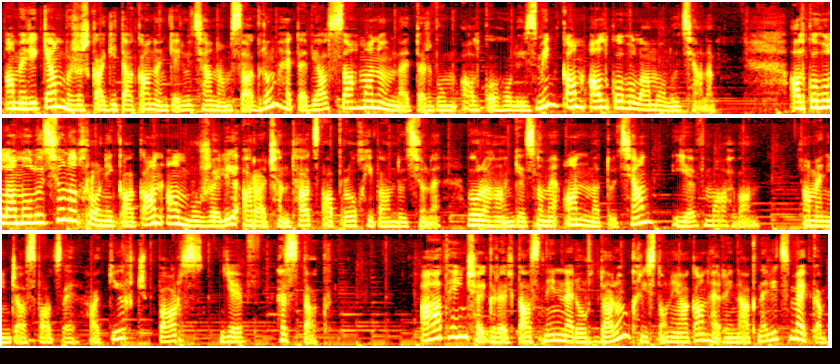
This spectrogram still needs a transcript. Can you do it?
Ամերիկյան բժշկագիտական ընկերության ամսագրում հետևյալ սահմանումն է տրվում ալկոհոլիզմին կամ ալկոհոլամոլությանը։ Ալկոհոլամոլությունը քրոնիկական անբուժելի առաջընթաց ապրող հիվանդություն է, որը հանգեցնում է անմտության եւ մահվան։ Ամեն ինչ ասված է հակիրճ, པարս եւ հստակ։ Ահա թե ինչ է գրել 19-րդ դարում քրիստոնեական հեղինակներից մեկը,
